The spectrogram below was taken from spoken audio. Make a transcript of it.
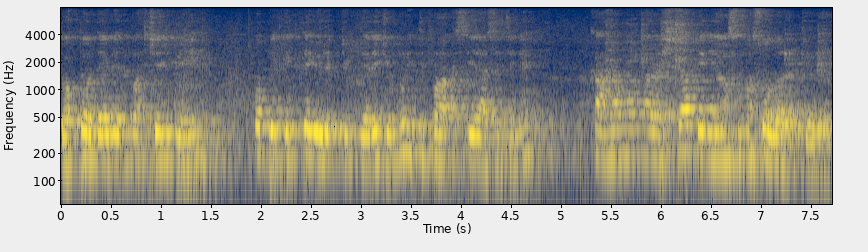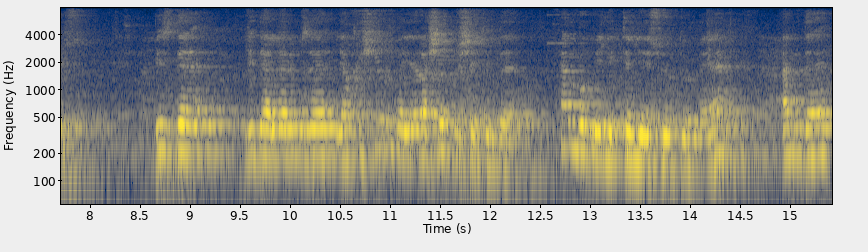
Doktor Devlet Bahçeli Bey'in o birlikte yürüttükleri Cumhur İttifakı siyasetinin Kahramanmaraş'ta bir yansıması olarak görüyoruz. Biz de liderlerimize yakışır ve yaraşır bir şekilde hem bu birlikteliği sürdürmeye hem de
